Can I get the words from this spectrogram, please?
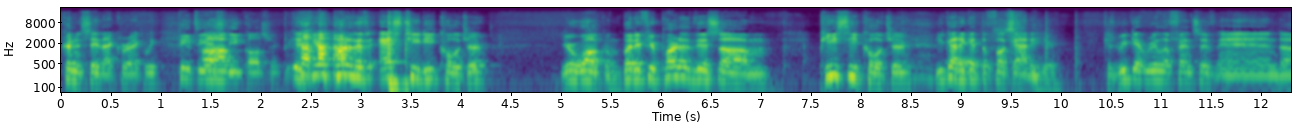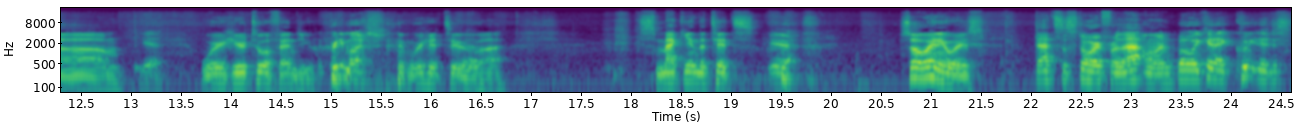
couldn't say that correctly. PTSD Um, culture. if you're part of this STD culture, you're welcome. But if you're part of this um, PC culture, you got to get the fuck out of here. Because we get real offensive and um, Yeah, we're here to offend you. pretty much. we're here to uh, smack you in the tits. Yeah. So, anyways, that's the story for that one. But we can I quickly just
